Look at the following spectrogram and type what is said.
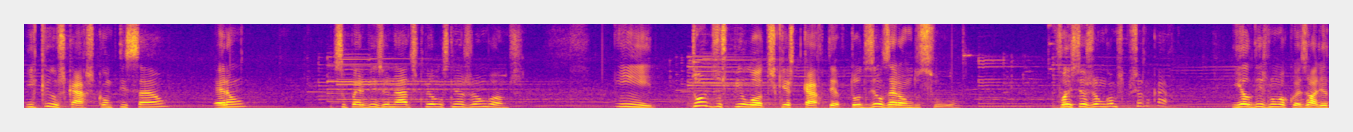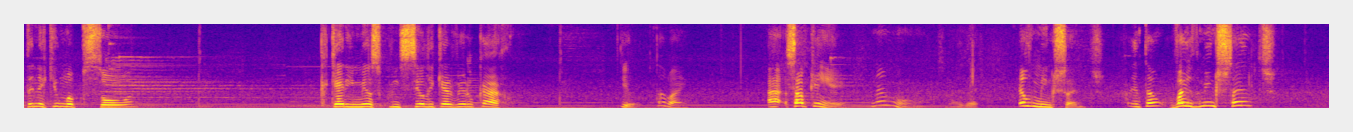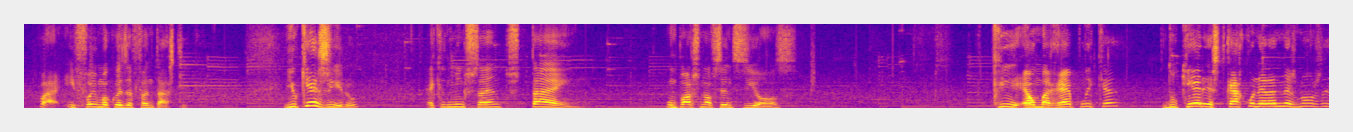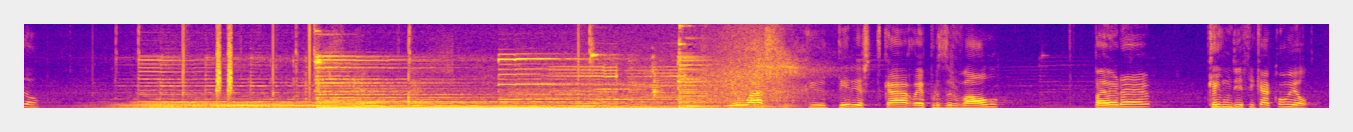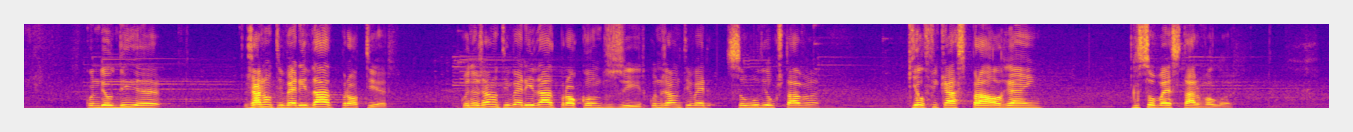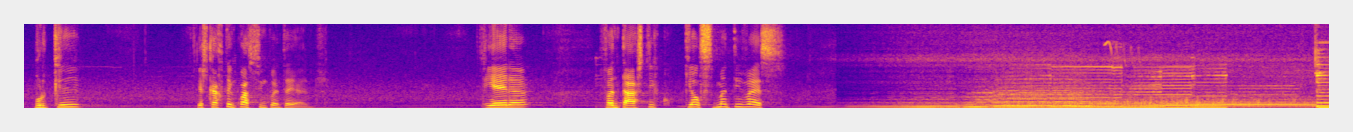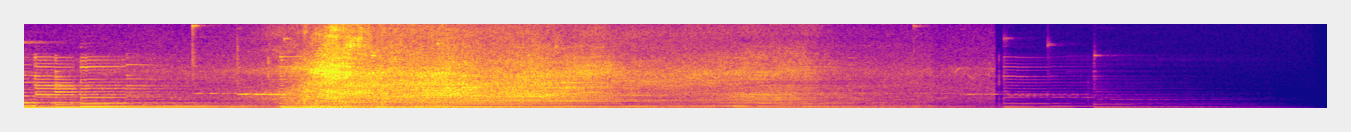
e que os carros de competição eram supervisionados pelo senhor João Gomes. E todos os pilotos que este carro teve, todos eles eram do Sul, foi o senhor João Gomes que no carro. E ele diz-me uma coisa, olha, eu tenho aqui uma pessoa quer imenso conhecê-lo e quer ver o carro. E eu, está bem. Ah, sabe quem é? Não, não, não é. É o Domingos Santos. Então, veio o Domingos Santos. Pá, e foi uma coisa fantástica. E o que é giro é que Domingos Santos tem um Porsche 911 que é uma réplica do que era este carro quando era nas mãos dele. eu acho que ter este carro é preservá-lo para quem um dia ficar com ele. Quando eu dia já não tiver idade para o ter, quando eu já não tiver idade para o conduzir, quando eu já não tiver saúde, eu gostava que ele ficasse para alguém que lhe soubesse dar valor. Porque este carro tem quase 50 anos. E era fantástico que ele se mantivesse.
